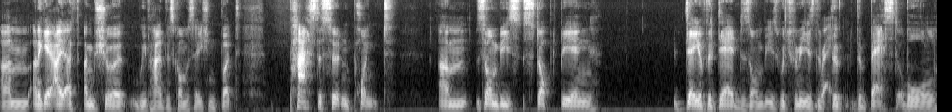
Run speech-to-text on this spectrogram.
um, and again, I, I I'm sure we've had this conversation, but past a certain point, um, zombies stopped being Day of the Dead zombies, which for me is the Right. the, the best of all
